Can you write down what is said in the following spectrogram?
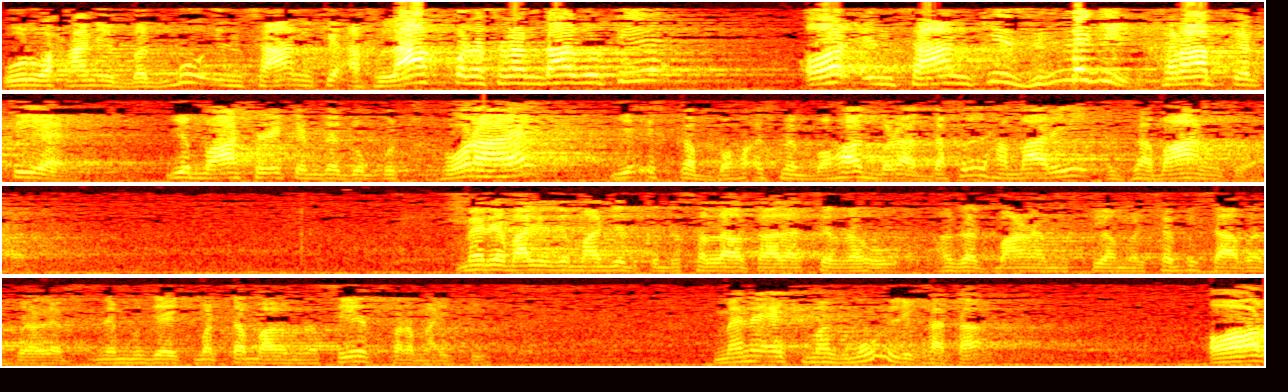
وہ روحانی بدبو انسان کے اخلاق پر اثر انداز ہوتی ہے اور انسان کی زندگی خراب کرتی ہے۔ یہ معاشرے کے اندر جو کچھ ہو رہا ہے یہ اس کا اس میں بہت بڑا دخل ہماری زبان کو ہے۔ میرے والد ماجد کو صلی اللہ تعالیٰ سے رہو، حضرت بانا مفتی عمر شفیع صاحب نے مجھے ایک مرتبہ نصیحت فرمائی تھی۔ میں نے ایک مضمون لکھا تھا اور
